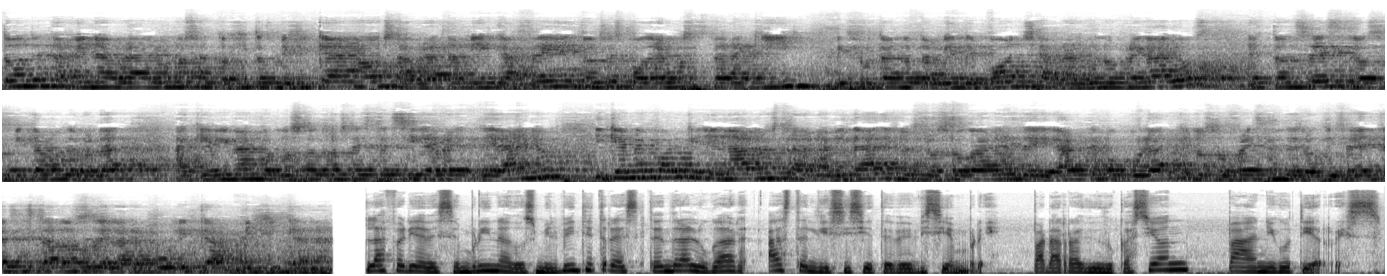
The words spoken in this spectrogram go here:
donde también habrá algunos antojitos mexicanos, habrá también café, entonces podremos estar aquí disfrutando también de ponche, habrá algunos regalos, entonces los invitamos de verdad a que vivan con nosotros este cierre de año y qué mejor que llenar nuestra Navidad y nuestros hogares de arte popular que nos ofrecen de los diferentes estados de la República Mexicana. La Feria de Sembrina 2023 tendrá lugar hasta el 17 de diciembre. Para Radio Educación, Pani Gutiérrez.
